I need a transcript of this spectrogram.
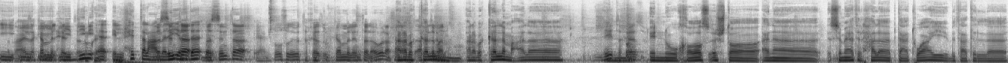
ي... أنا عايز ي- أكمل حتة. يديني أوكي. الحتة العملية في انت ده. بس أنت يعني تقصد إيه بالتخاذل؟ كمل أنت الأول عشان أنا بتكلم أنا. بتكلم على ليه تخاذل؟ إنه خلاص قشطة أنا سمعت الحلقة بتاعت وعي بتاعت ال-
